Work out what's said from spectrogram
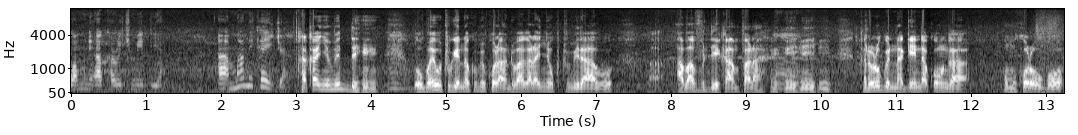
wamu ne akarich media mwami kaija. Akanyumidde. Obaye bwetugenda ku mikolando baagala nnyo okutumira abo ah, abavudde e kampala. Kati olwo gwe nagendako nga omukolo ogwo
